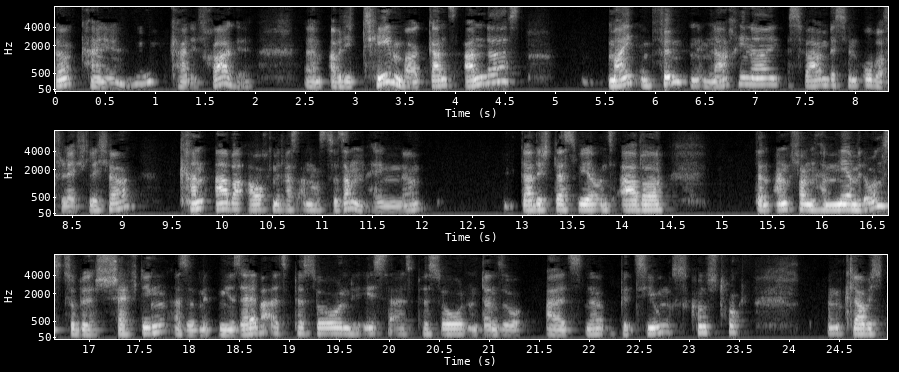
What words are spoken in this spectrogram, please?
Ne? Keine, mhm. keine Frage. Ähm, aber die Themen waren ganz anders. Mein Empfinden im Nachhinein, es war ein bisschen oberflächlicher kann aber auch mit was anderes zusammenhängen. Ne? Dadurch, dass wir uns aber dann angefangen haben, mehr mit uns zu beschäftigen, also mit mir selber als Person, die Esther als Person und dann so als ne, Beziehungskonstrukt, glaube ich,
